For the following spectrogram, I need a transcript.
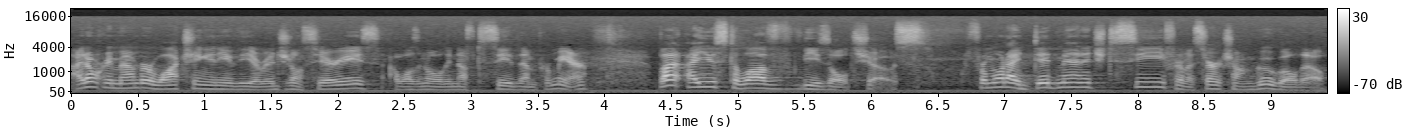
I don't remember watching any of the original series. I wasn't old enough to see them premiere, but I used to love these old shows. From what I did manage to see from a search on Google, though,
